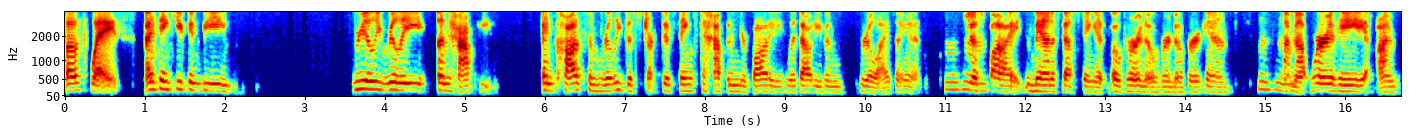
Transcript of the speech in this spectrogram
both ways. I think you can be really, really unhappy and cause some really destructive things to happen in your body without even realizing it, Mm-hmm. just by manifesting it over and over and over again. Mhm. I'm not worthy. I'm,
